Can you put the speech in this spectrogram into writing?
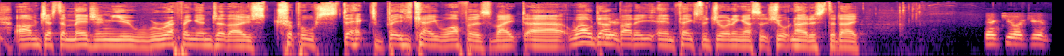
I'm just imagining you ripping into those triple stacked BK whoppers, mate. Uh, well done, Yes. buddy. And thanks for joining us at short notice today. Thank you again.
